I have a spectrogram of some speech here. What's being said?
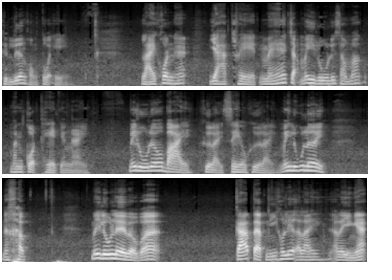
คือเรื่องของตัวเอง หลายคนฮะอยากเทรดแม้จะไม่รู้ด้วยซ้ำว่ามันกดเทรดยังไง ไม่รู้เลยว่า buy คืออะไร sell คืออะไร ไม่รู้เลยนะครับ ไม่รู้เลยแบบว่ากราฟแบบนี้เขาเรียกอะไรอะไรอย่างเงี้ย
